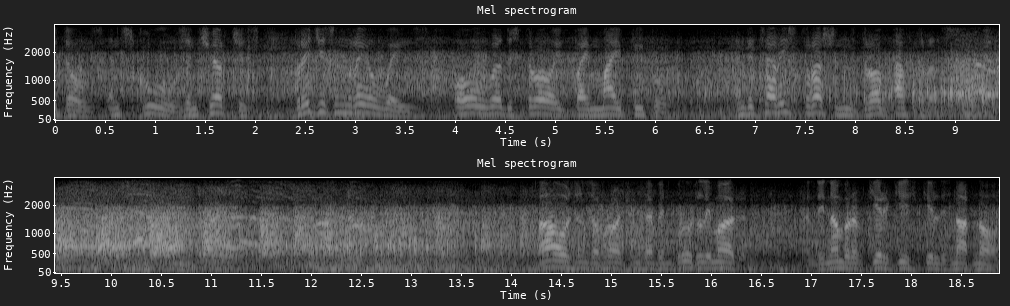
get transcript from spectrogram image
Hospitals and schools and churches, bridges and railways, all were destroyed by my people. And the Tsarist Russians drove after us. Thousands of Russians have been brutally murdered, and the number of Kyrgyz killed is not known.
